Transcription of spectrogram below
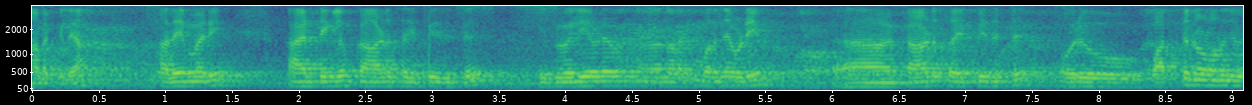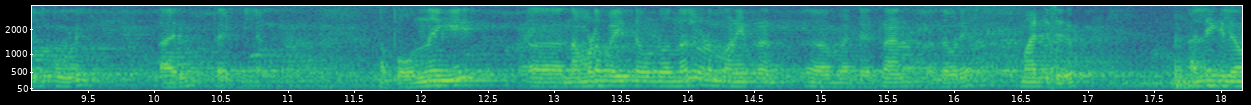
നടക്കില്ല. അതേമാതിരി ആരുടെങ്കിലും കാർഡ് സ്വൈപ്പ് ചെയ്തിട്ട് ഇപ്പോൾ വലിയ ഇവിടെ നടക്കും പറഞ്ഞവിടെയും കാർഡ് സ്വൈപ്പ് ചെയ്തിട്ട് ഒരു പത്ത് ഡോളർ ചോദിച്ചിട്ട് കൂടി ആരും തരില്ല. അപ്പോൾ ഒന്നെങ്കിൽ നമ്മുടെ പൈസ കൊണ്ടുവന്നാൽ ഇവിടെ മണി ട്രാൻസ് മറ്റേ ട്രാൻ എന്താ പറയുക മാറ്റിത്തരും അല്ലെങ്കിലോ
